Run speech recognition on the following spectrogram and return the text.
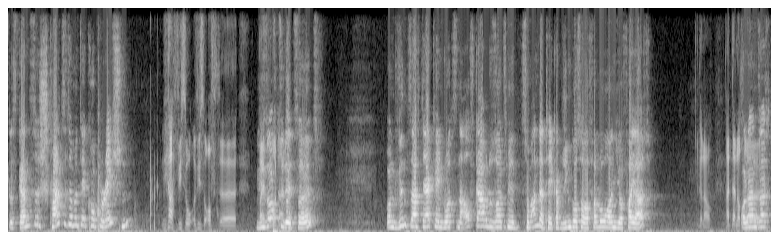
das Ganze startete mit der Corporation, Ja, wie so, wie so oft. Äh, wie so oft zu der Zeit. Und Vince sagte, ja, Kane, du hast eine Aufgabe, du sollst mir zum Undertaker bringen, du hast aber verloren, you're fired. Genau. Hat er noch, Und dann äh, sagt,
